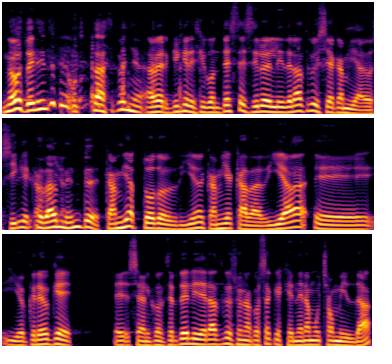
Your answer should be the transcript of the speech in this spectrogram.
no, estoy leyendo preguntas, coño. A ver, ¿qué queréis? Que conteste estilo de liderazgo y si ha cambiado. Sí que cambia. Totalmente. Cambia todo el día, cambia cada día. eh, yo creo que eh, o sea, el concepto de liderazgo es una cosa que genera mucha humildad.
